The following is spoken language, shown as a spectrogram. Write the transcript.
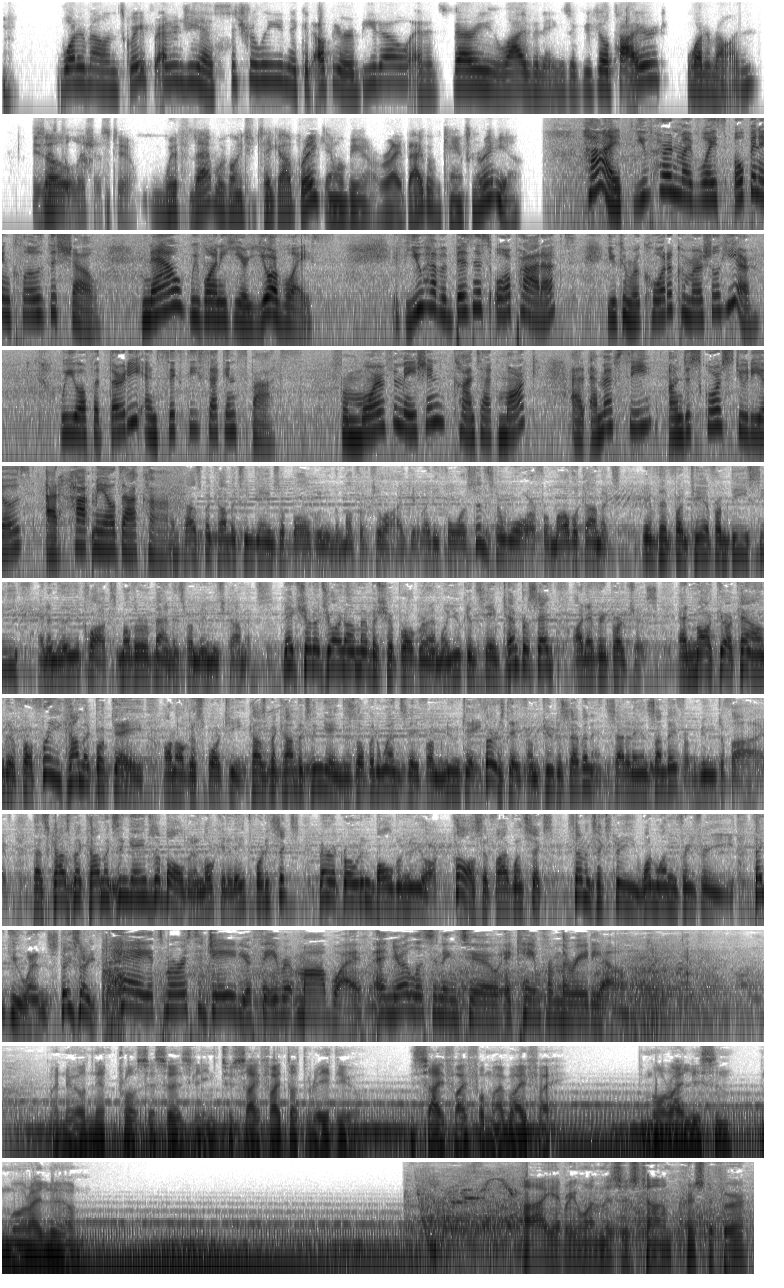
watermelon's great for energy, has citrulline, it can up your libido, and it's very livening. So if you feel tired, watermelon. It is So- delicious too. With that, we're going to take our break and we'll be right back with Came from the Radio. Hi, you've heard my voice open and close the show. Now we want to hear your voice. If you have a business or product, you can record a commercial here. We offer 30 and 60 second spots. For more information, contact Mark at MFC underscore studios at hotmail.com. Cosmic Comics and Games of Baldwin in the month of July. Get ready for Sinister War from Marvel Comics, Infinite Frontier from DC, and Emilia Clarke's Mother of Madness from Image Comics. Make sure to join our membership program where you can save 10% on every purchase. And mark your calendar for free comic book day on August 14th. Cosmic Comics and Games is open Wednesday from noon to 8, Thursday from 2 to 7, and Saturday and Sunday from noon to 5. That's Cosmic Comics and Games of Baldwin, located 846 Merrick Road in Baldwin, New York. Call us at 516-763-1133. Thank you and stay safe. Hey, it's Marissa Jade, your favorite mob wife, and you're listening to It Came From the Radio. My neural net processor is linked to sci-fi.radio. It's sci-fi for my Wi-Fi. The more I listen, the more I learn. Hi, everyone. This is Thom Christopher.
